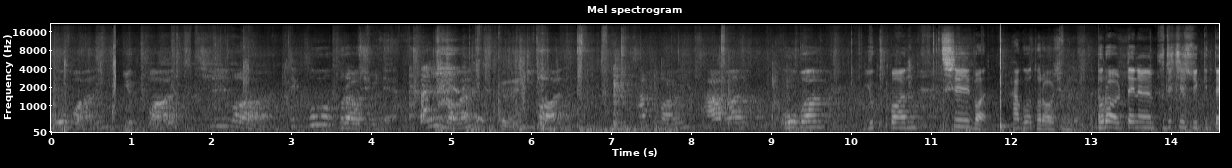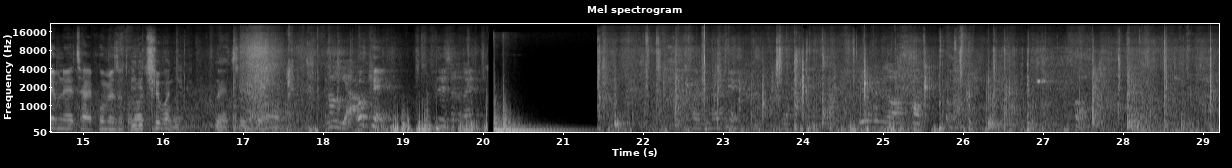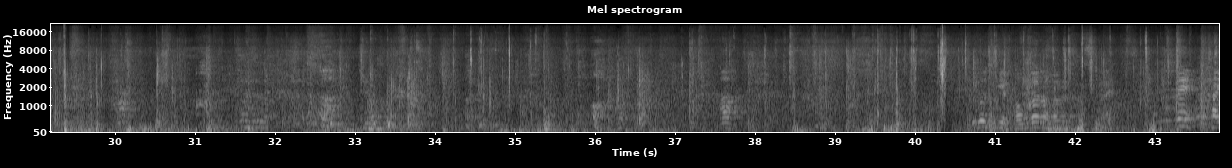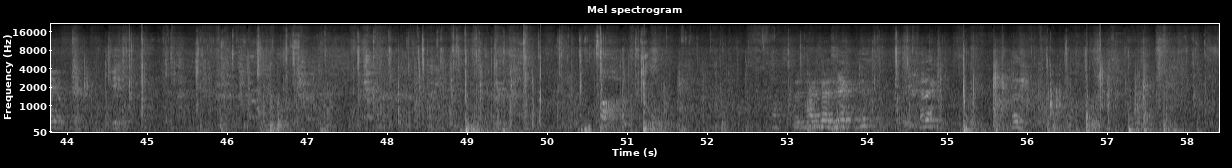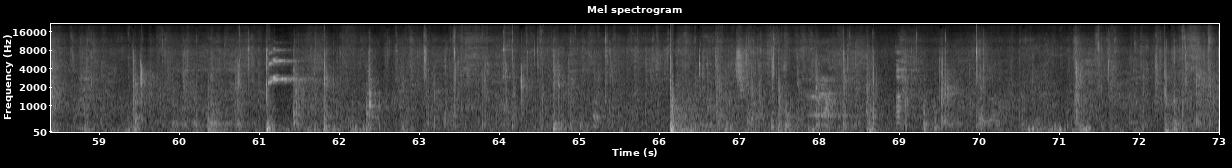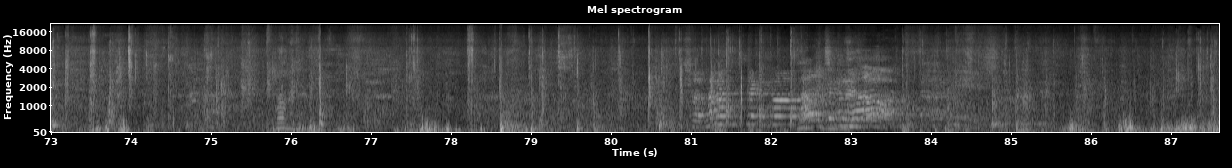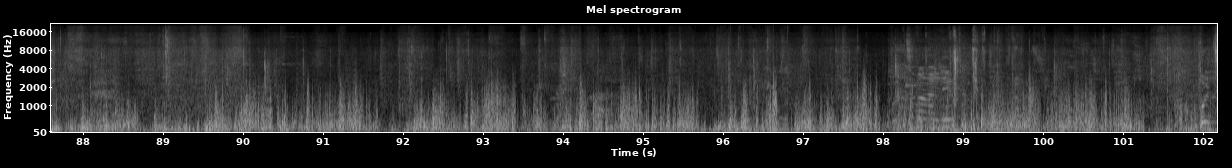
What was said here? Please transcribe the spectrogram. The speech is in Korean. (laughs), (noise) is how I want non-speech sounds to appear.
5번 6번 7번. 찍고 돌아오시면 돼요. 1번 2번 3번 4번 5번 6번 7번 하고 돌아오시면 됩니다 돌아올 때는 부딪힐 수 있기 때문에 잘 보면서 이게 돌아오시면 7번이에요. 네, 7번. 오케이 준비되셨나요? 마지막에 이거 두 개 번갈아 가면서 쓰나요? 네, 자유롭게. 예. 자,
